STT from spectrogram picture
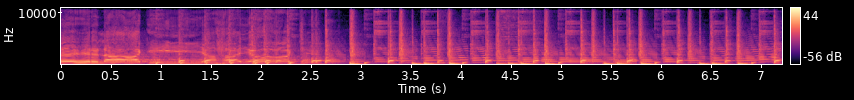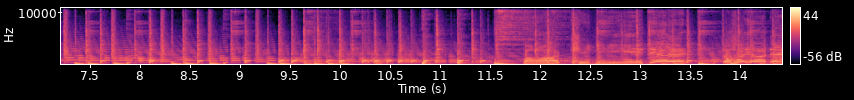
ফের লাগিয়া পাখিনি যে কহরে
